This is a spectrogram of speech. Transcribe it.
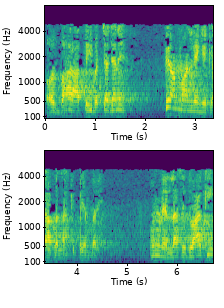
اور باہر آتے ہی بچہ جنے، پھر ہم مان لیں گے کہ آپ اللہ کے پیغمبر ہیں۔ انہوں نے اللہ سے دعا کی،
